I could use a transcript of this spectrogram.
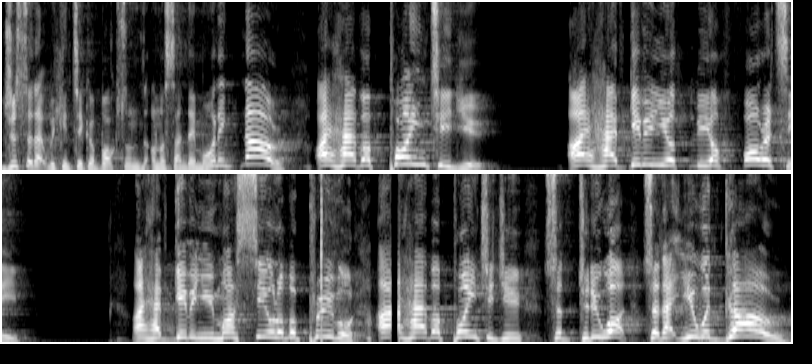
Just so that we can tick a box on, on a Sunday morning? No. I have appointed you. I have given you the authority I have given you my seal of approval. I have appointed you so, to do what? So that you would go.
